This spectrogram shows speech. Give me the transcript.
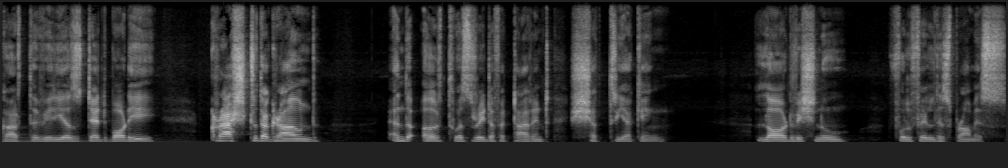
Kartavirya's dead body crashed to the ground, and the earth was rid of a tyrant Kshatriya king. Lord Vishnu fulfilled his promise.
